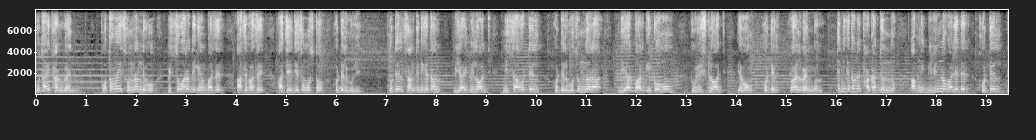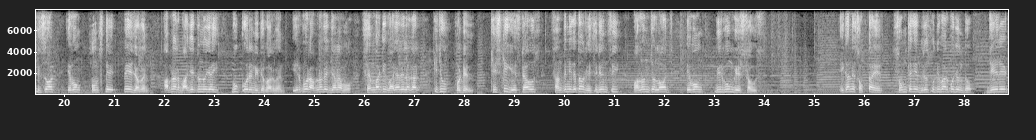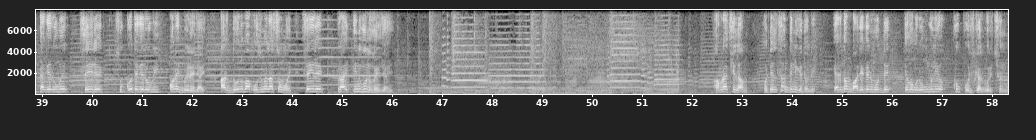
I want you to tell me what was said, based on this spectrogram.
কোথায় থাকবেন? প্রথমেই সন্ধান দেব বিশ্বভারতী ক্যাম্পাসের আশেপাশে আছে যে সমস্ত হোটেলগুলি। Hotel Santiniketan, VIP lodge Nisha hotel hotel Basundhara, deer park eco home tourist lodge এবং হোটেল রয়্যাল বেঙ্গল। শান্তিনিকেতনে থাকার জন্য আপনি বিভিন্ন বাজেটের হোটেল, রিসর্ট এবং হোমস্টে পেয়ে যাবেন। আপনার বাজেট অনুযায়ী বুক করে নিতে পারবেন। এরপর আপনাদের জানাব শ্যামবাটি বাজার এলাকার কিছু hotel. খিস্টি guest house, Santiniketan residency Malancha lodge এবং বীরভূম গেস্ট হাউস। এখানে সপ্তাহের সোম থেকে বৃহস্পতিবার পর্যন্ত যে রেট থাকে রুমের, সেই রেট শুক্র থেকে রবি অনেক বেড়ে যায়। আর দোল বা পৌষ মেলার সময় সেই রেট প্রায় তিনগুণ হয়ে যায়। আমরা ছিলাম হোটেল শান্তিনিকেতনে, একদম বাজেটের মধ্যে এবং রুমগুলিও খুব পরিষ্কার পরিচ্ছন্ন।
